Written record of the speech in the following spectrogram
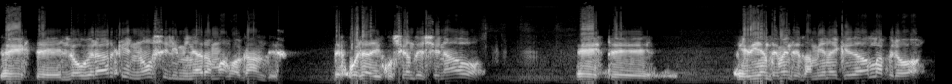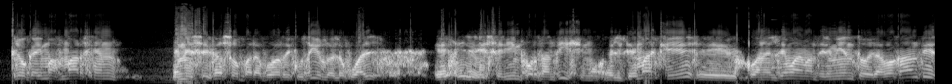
este, lograr que no se eliminaran más vacantes. Después la discusión del Senado, este, evidentemente también hay que darla, pero creo que hay más margen en ese caso para poder discutirlo, lo cual eh, eh, sería importantísimo. El tema es que eh, con el tema del mantenimiento de las vacantes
